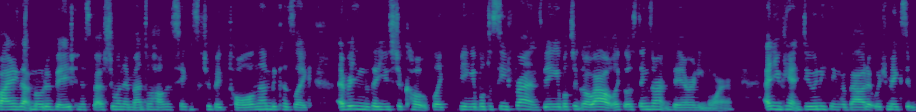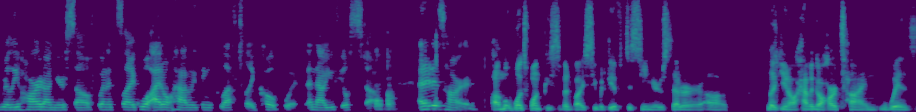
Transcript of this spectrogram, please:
finding that motivation especially when their mental health is taking such a big toll on them because like everything that they used to cope like being able to see friends being able to go out like those things aren't there anymore and you can't do anything about it which makes it really hard on yourself when it's like well i don't have anything left to like cope with and now you feel stuck and it is hard. Um what's one piece of advice you would give to seniors that are uh like you know having a hard time with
